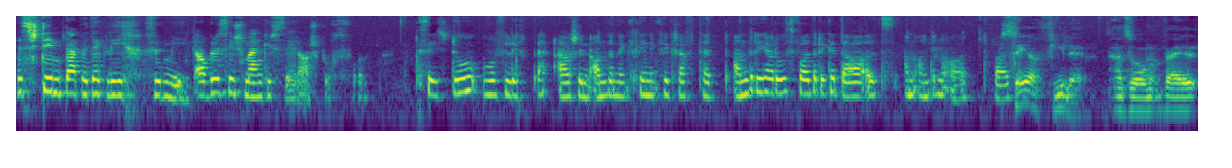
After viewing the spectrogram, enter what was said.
es stimmt eben dann gleich für mich. Aber es ist manchmal sehr anspruchsvoll. Siehst du, wo vielleicht auch schon in anderen Kliniken geschafft hat, andere Herausforderungen da als an anderen Orten? Sehr viele. Also, weil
